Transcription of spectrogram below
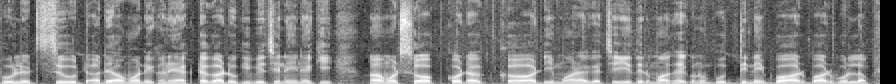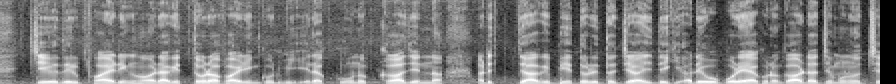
বুলেট স্যুট আরে আমার এখানে একটা গার্ডও কি বেছে নেই নাকি? আমার সব কটা গার্ডই মারা গেছে। এদের মাথায় কোনো বুদ্ধি নেই। বারবার বললাম যে ওদের ফায়ারিং হওয়ার আগে তোরা ফায়ারিং করবি। এরা কোনো কাজের না। আরে আগে ভেতরে তো যাই, দেখি। আরে ওপরে এখনও গার্ড আছে মনে হচ্ছে।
